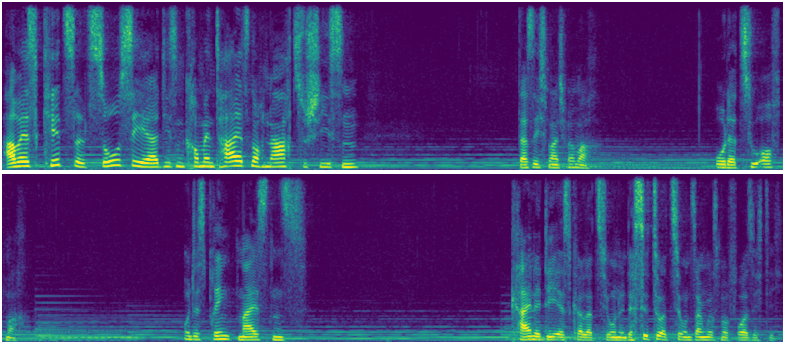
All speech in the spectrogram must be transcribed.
Aber es kitzelt so sehr, diesen Kommentar jetzt noch nachzuschießen, dass ich es manchmal mache oder zu oft mache. Und es bringt meistens keine Deeskalation in der Situation, sagen wir es mal vorsichtig.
